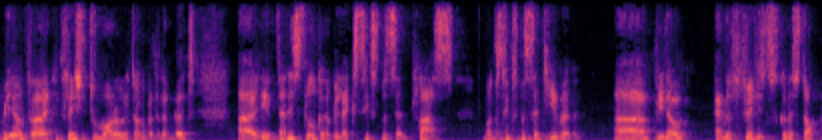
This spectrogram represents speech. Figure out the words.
we have uh, inflation tomorrow. We'll talk about it a bit. Uh, if that is still going to be like six percent plus, or six percent even, uh, you know, and the Fed is just going to stop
